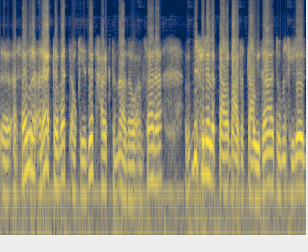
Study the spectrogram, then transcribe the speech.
آه، الثورة راكمت أو قيادات حركة النهضة وأنصارها من خلال بعض التعويضات ومن خلال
